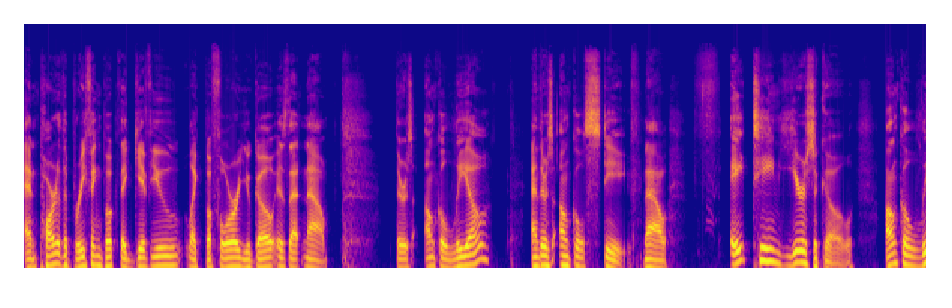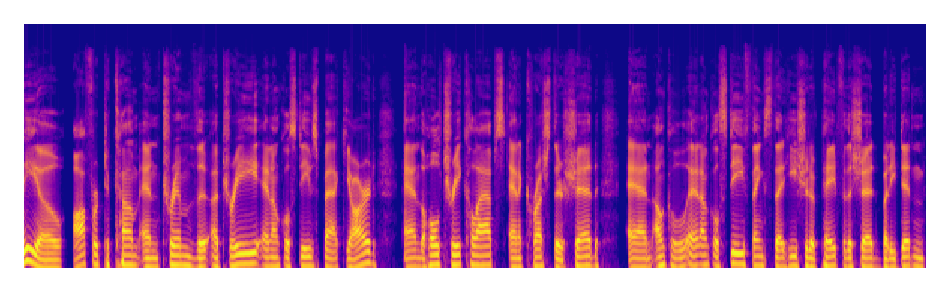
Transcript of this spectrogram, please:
and part of the briefing book they give you like before you go is that now there's uncle leo and there's uncle steve. Now 18 years ago uncle leo offered to come and trim the a tree in uncle steve's backyard and the whole tree collapsed and it crushed their shed. And uncle and uncle steve thinks that he should have paid for the shed but he didn't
